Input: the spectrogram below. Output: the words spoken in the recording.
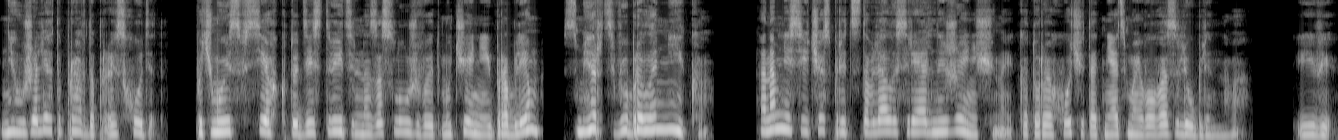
Неужели это правда происходит? Почему из всех, кто действительно заслуживает мучений и проблем, смерть выбрала Ника? Она мне сейчас представлялась реальной женщиной, которая хочет отнять моего возлюбленного. Иви.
